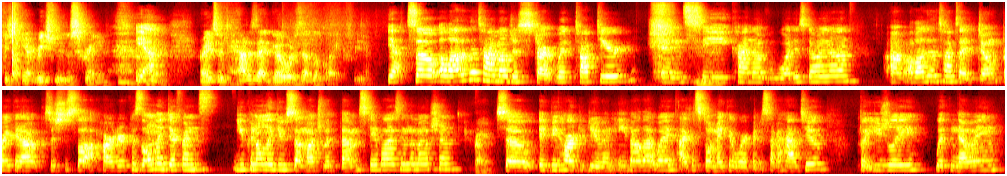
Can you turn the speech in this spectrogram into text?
because you can't reach through the screen? Yeah. right? So how does that go? What does that look like for you? Yeah, so a lot of the time I'll just start with top tier Mm-hmm. and see kind of what is going on. Um, a lot of the times I don't break it out because it's just a lot harder. Because the only difference, you can only do so much with them stabilizing the motion. Right. So it'd be hard to do an eval that way. I could still make it work, I just haven't had to. But usually, with knowing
